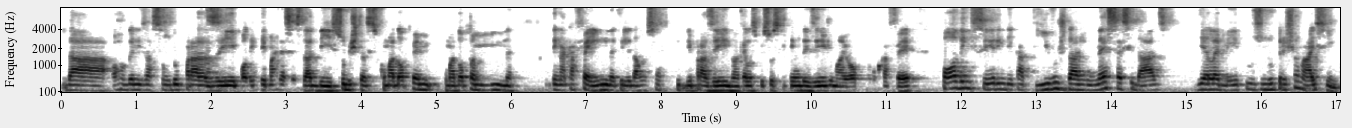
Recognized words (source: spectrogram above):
da organização do prazer podem ter mais necessidade de substâncias como a como a dopamina tem na cafeína, que lhe dá um certo tipo de prazer, aquelas pessoas que têm um desejo maior por café, podem ser indicativos das necessidades de elementos nutricionais, sim.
